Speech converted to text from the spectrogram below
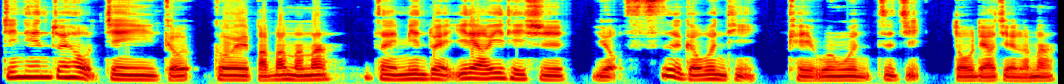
今天最后建议各各位爸爸妈妈在面对医疗议题时，有四个问题可以问问自己：都了解了吗？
